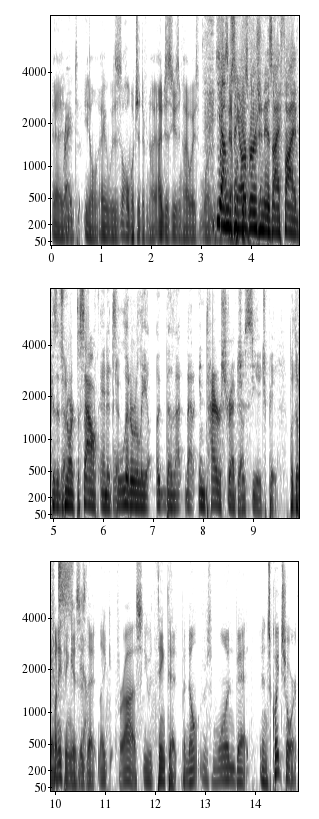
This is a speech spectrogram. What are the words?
and Right. you know, it was a whole bunch of different. High- I'm just using highways one. Yeah, I'm just saying our version is I five because it's north to south, and it's literally uh, that that entire stretch Yeah. is CHP. But the funny thing is, is that like for us, you would think that, but no, there's one bit, and it's quite short,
